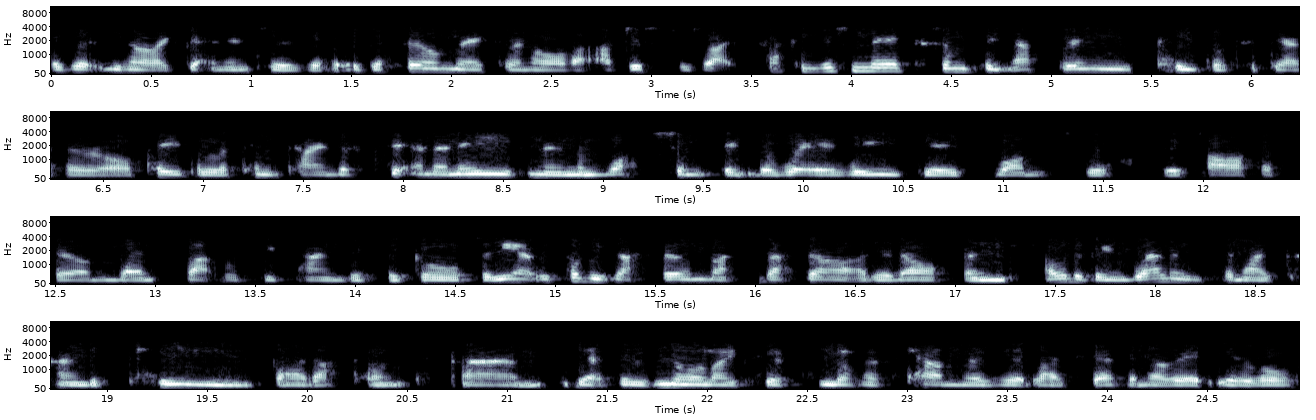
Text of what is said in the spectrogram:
as a you know, like getting into as a, as a filmmaker and all that, I just was like, I can just make something that brings people together, or people that can kind of sit in an evening and watch something the way we did once with this Arthur film, then that would be kind of the goal. So yeah, it was probably that film that, that started it off, and I would have been well into my kind of teens by that point. Um, yeah, there was no like love of cameras at like seven or eight year old.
